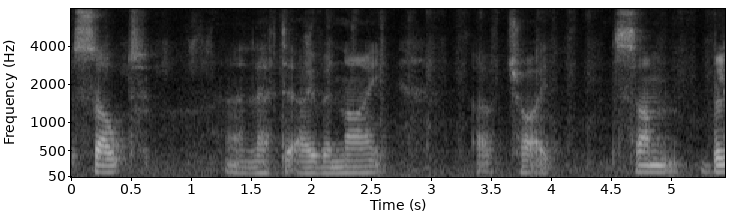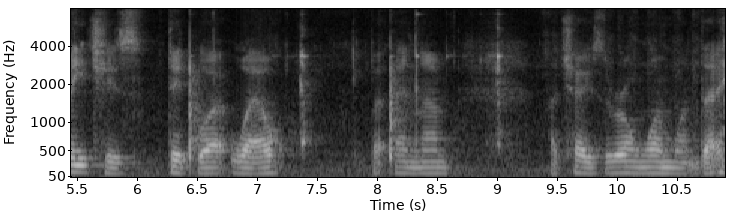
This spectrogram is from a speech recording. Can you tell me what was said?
salt and left it overnight. I've tried some bleaches did work well but then um, I chose the wrong one one day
